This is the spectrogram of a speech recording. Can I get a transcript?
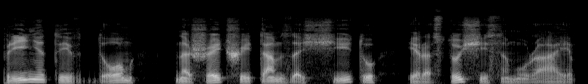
принятый в дом, нашедший там защиту и растущий самураем.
